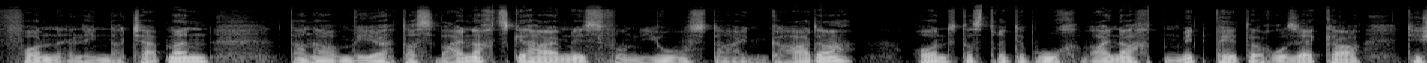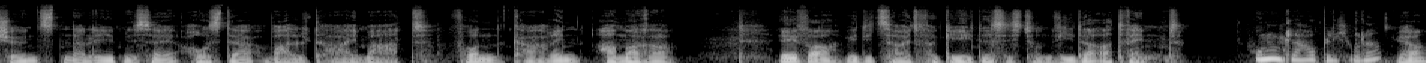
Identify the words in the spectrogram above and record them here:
von Linda Chapman. Dann haben wir Das Weihnachtsgeheimnis von Jo Stein Garder und das dritte Buch Weihnachten mit Peter Rosecker, die schönsten Erlebnisse aus der Waldheimat von Karin Ammerer. Eva, wie die Zeit vergeht, es ist schon wieder Advent. Unglaublich, oder? Ja,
